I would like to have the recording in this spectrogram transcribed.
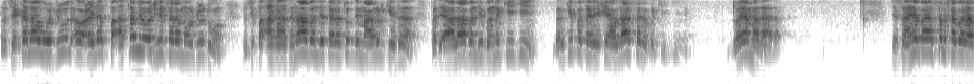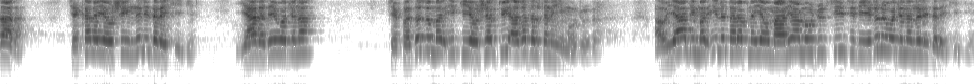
نو چې کله وجود او علت په اتم وجه سره موجود وو نو چې په هغه ادنا باندې ترتب د معلول کېده په دې اعلی باندې بنه کېږي بلکې په طریقې اولا سره بکېږي دویمه دا ده چې صاحب اصل خبره دا ده چې کله یو شی نه لیدل کیږي یا له دې وجه نه چې په دغه مرئی کې یو شرط وي هغه دلته نه موجوده او یا د مرئی له طرف نه یو مانع موجود سي چې دی غل وجنه نه لیدل کیږي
